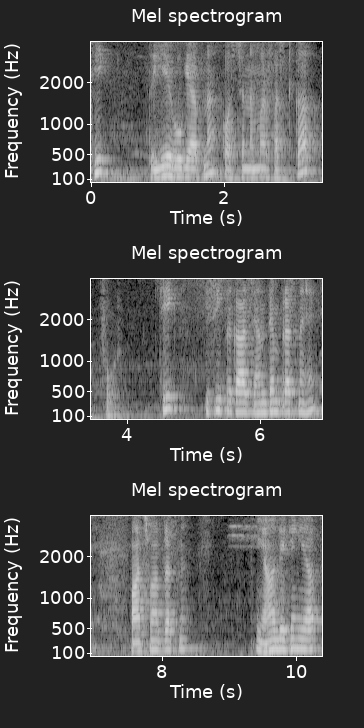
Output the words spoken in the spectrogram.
ठीक? तो ये हो गया अपना क्वेश्चन नंबर फ़र्स्ट का फोर ठीक? इसी प्रकार से अंतिम प्रश्न है, पांचवा प्रश्न। यहाँ देखेंगे आप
